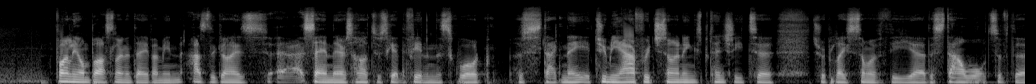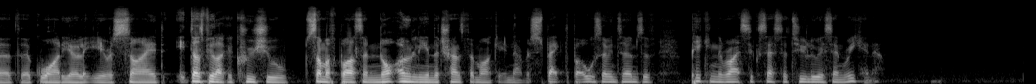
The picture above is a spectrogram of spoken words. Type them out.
Finally, on Barcelona, Dave. I mean, as the guys uh, saying there, it's hard to escape the feeling the squad has stagnated. Too many average signings potentially to to replace some of the uh, the stalwarts of the the Guardiola era side. It does feel like a crucial summer for Barcelona, not only in the transfer market in that respect, but also in terms of picking the right successor to Luis Enrique now.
